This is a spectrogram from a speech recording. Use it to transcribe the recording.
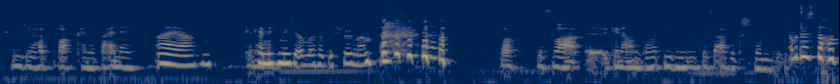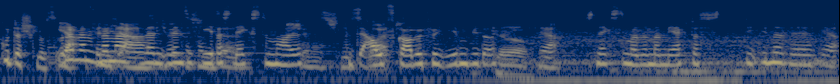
Flügel hat, braucht keine Beine. Ah ja, Genau. kenne ich nicht, aber hört sich schön an. Doch, das war, äh, genau, und da hat die das auch so geschrieben. Aber das ist doch ein guter Schluss, oder? Ja, wenn, wenn, ich man, auch. wenn, Ich wenn sich jeder das nächste Mal, die Schlusswort. Aufgabe für jeden wieder, Genau. Ja, das nächste Mal, wenn man merkt, dass die innere ja.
